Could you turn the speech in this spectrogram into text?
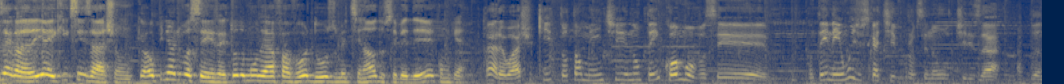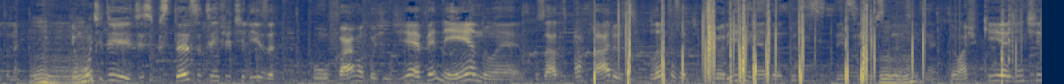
Pois é, galera. E aí, o que, que, vocês acham? A opinião de vocês aí? Todo mundo é a favor do uso medicinal do CBD? Como que é? Cara, eu acho que totalmente não tem como você não tem nenhuma justificativa para você não utilizar a planta, né? Uhum. Porque um monte de, de substância que a gente utiliza com o fármaco hoje em dia é veneno, é usado para várias plantas de origem né, desses, desses uhum. né? Então acho que a gente,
